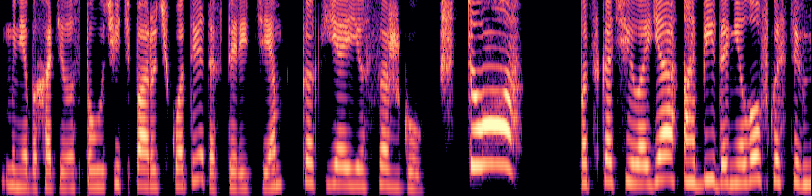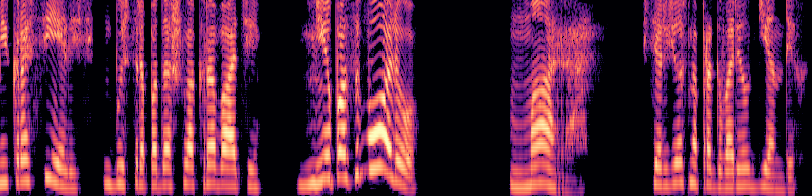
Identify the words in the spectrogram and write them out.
Мне бы хотелось получить парочку ответов перед тем, как я ее сожгу. «Что?» Подскочила я, обида неловкости вмиг рассеялись. Быстро подошла к кровати. «Не позволю!» «Мара», — серьезно проговорил Генрих,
